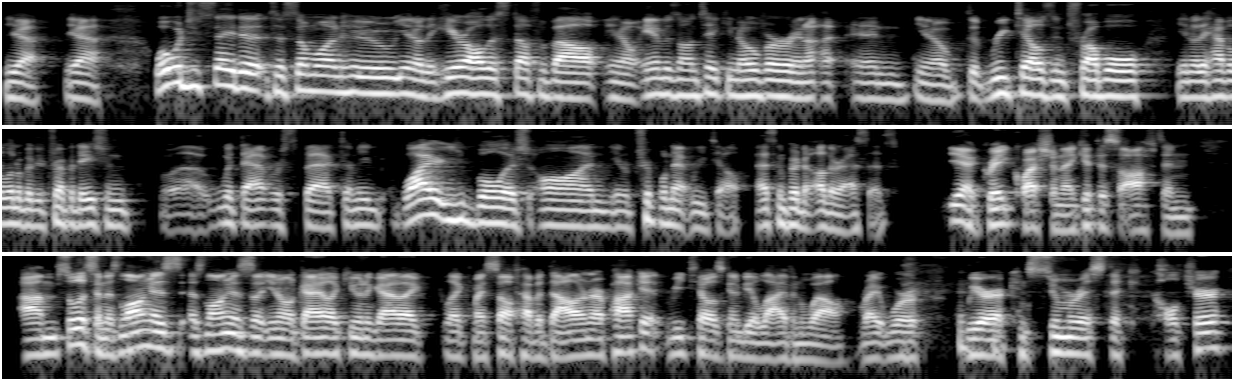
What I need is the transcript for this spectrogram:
Yeah, yeah. What would you say to, to someone who you know they hear all this stuff about you know Amazon taking over and uh, and you know the retail's in trouble? You know they have a little bit of trepidation uh, with that respect. I mean, why are you bullish on you know triple net retail as compared to other assets? Yeah, great question. I get this often. Um, so listen, as long as as long as uh, you know a guy like you and a guy like like myself have a dollar in our pocket, retail is going to be alive and well, right? We're we are a consumeristic culture.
